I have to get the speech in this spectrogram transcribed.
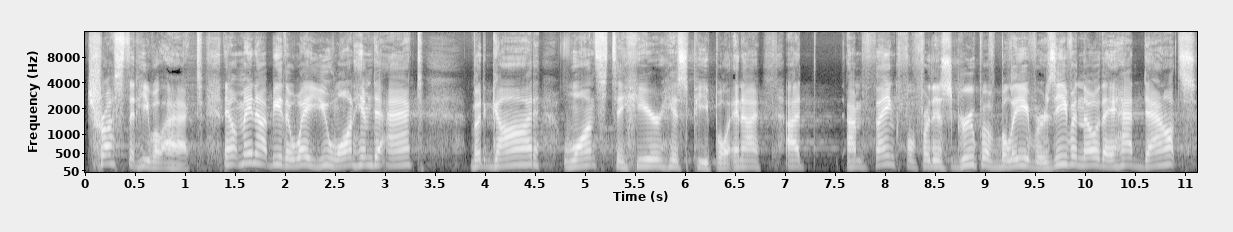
Trust that He will act. Now, it may not be the way you want Him to act, but God wants to hear His people. And I, I I'm thankful for this group of believers. Even though they had doubts,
